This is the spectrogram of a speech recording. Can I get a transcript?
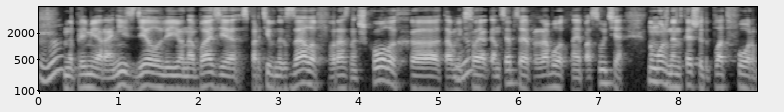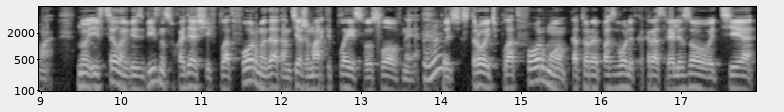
Угу. например, они сделали ее на базе спортивных залов в разных школах, э, там угу. у них своя концепция проработанная, по сути, ну, можно, наверное, сказать, что это платформа, но и в целом весь бизнес, уходящий в платформы, да, там те же маркетплейсы условные, угу. то есть строить платформу, которая позволит как раз реализовывать те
